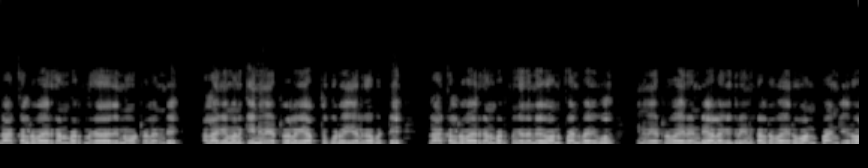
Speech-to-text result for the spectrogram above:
బ్లాక్ కలర్ వైర్ కనబడుతుంది కదా అది న్యూట్రల్ అండి అలాగే మనకి ఇన్వేటర్ అలాగే ఎత్త కూడా వేయాలి కాబట్టి బ్లాక్ కలర్ వైర్ కనబడుతుంది కదండి one point five inverter wire అండి. అలాగే green colour wire one point zero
